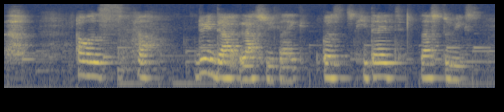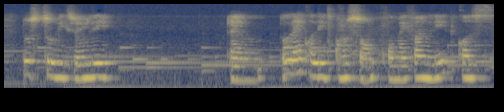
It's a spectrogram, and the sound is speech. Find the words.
i was uh, doing that last week like because he died last two weeks. Those two weeks were really um it gruesome for my family because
